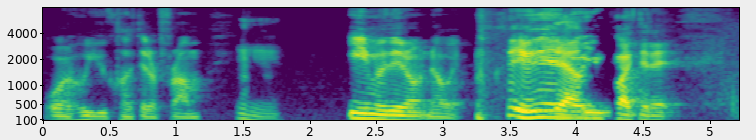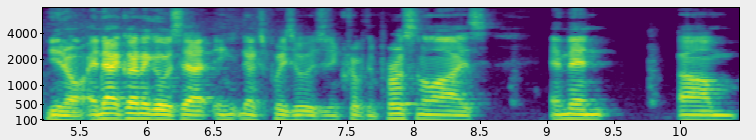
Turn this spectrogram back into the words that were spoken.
or who you collected it from. Mm-hmm even if they don't know it, even if yeah. know you collected it. You know, and that kind of goes that next place was encrypt and personalize, and then, um,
